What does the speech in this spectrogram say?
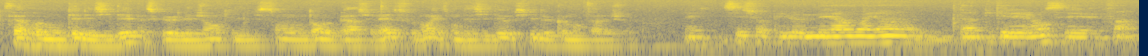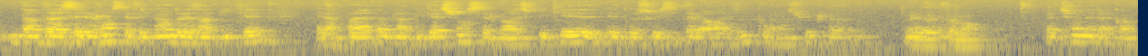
faire remonter des idées, parce que les gens qui sont dans l'opérationnel, souvent, ils ont des idées aussi de comment faire les choses. Oui, c'est sûr. Puis le meilleur moyen d'impliquer les gens, c'est, enfin, d'intéresser les gens, c'est effectivement de les impliquer. Et la première étape de l'implication, c'est de leur expliquer et de solliciter leur avis pour ensuite le. Exactement. Là-dessus, on est d'accord.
